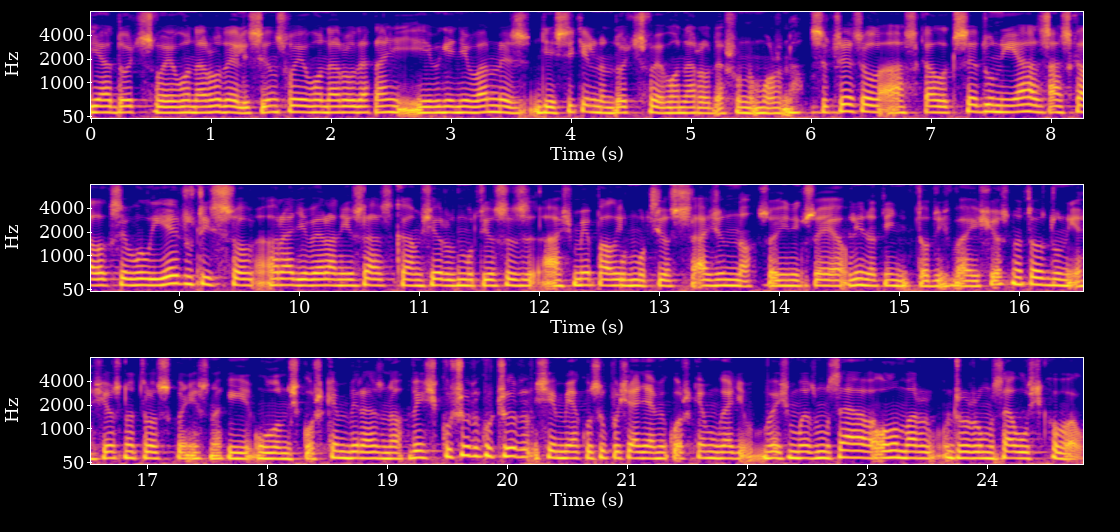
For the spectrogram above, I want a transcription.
ја доч своего народа или син своего народа. Евгений Иванович действительно дочь своего народа, что можно. Сечесол аскалык се дуния, аскалык се вул ежути со ради веран юсас, кам шер удмуртиосыз, ашме пал удмуртиос ажынно. Со иник со линотин тодиш баиш ясно трос, дунјаш, јасно трос, конечно, и улониш кошкем биразно. Веш кучур кучур, шем јако су пошаѓаме кошкем гади, веш маз муса, оломар джору муса улшковал.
